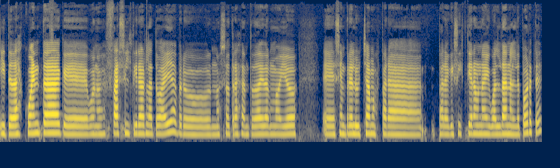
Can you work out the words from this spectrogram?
y te das cuenta que, bueno, es fácil tirar la toalla, pero nosotras, tanto Daida como yo, eh, siempre luchamos para, para que existiera una igualdad en el deporte.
